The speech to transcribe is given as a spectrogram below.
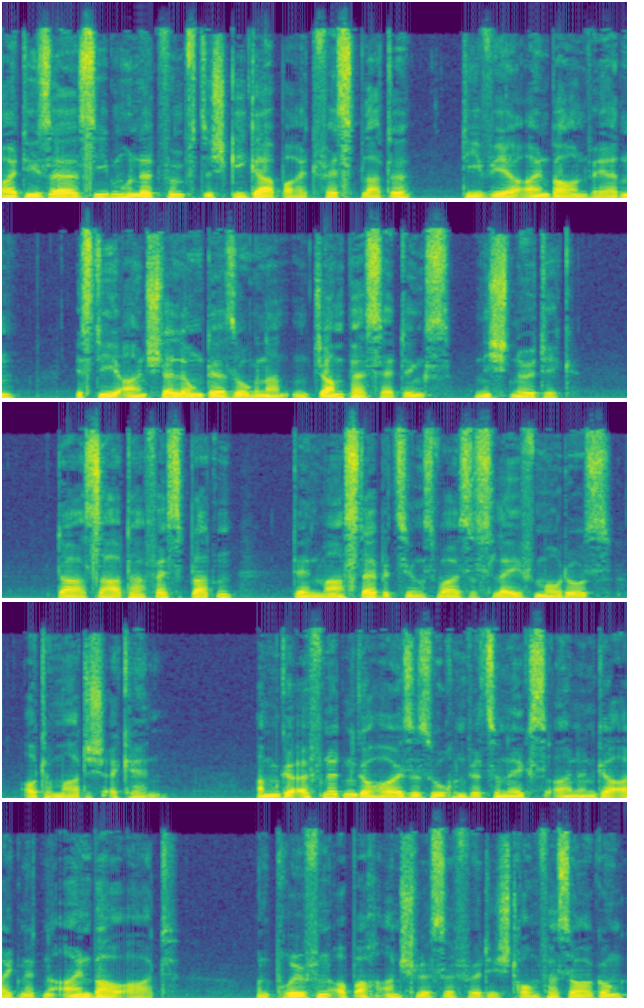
Bei dieser 750 GB Festplatte, die wir einbauen werden, ist die Einstellung der sogenannten Jumper-Settings nicht nötig, da SATA-Festplatten den Master bzw. Slave-Modus automatisch erkennen. Am geöffneten Gehäuse suchen wir zunächst einen geeigneten Einbauort und prüfen, ob auch Anschlüsse für die Stromversorgung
